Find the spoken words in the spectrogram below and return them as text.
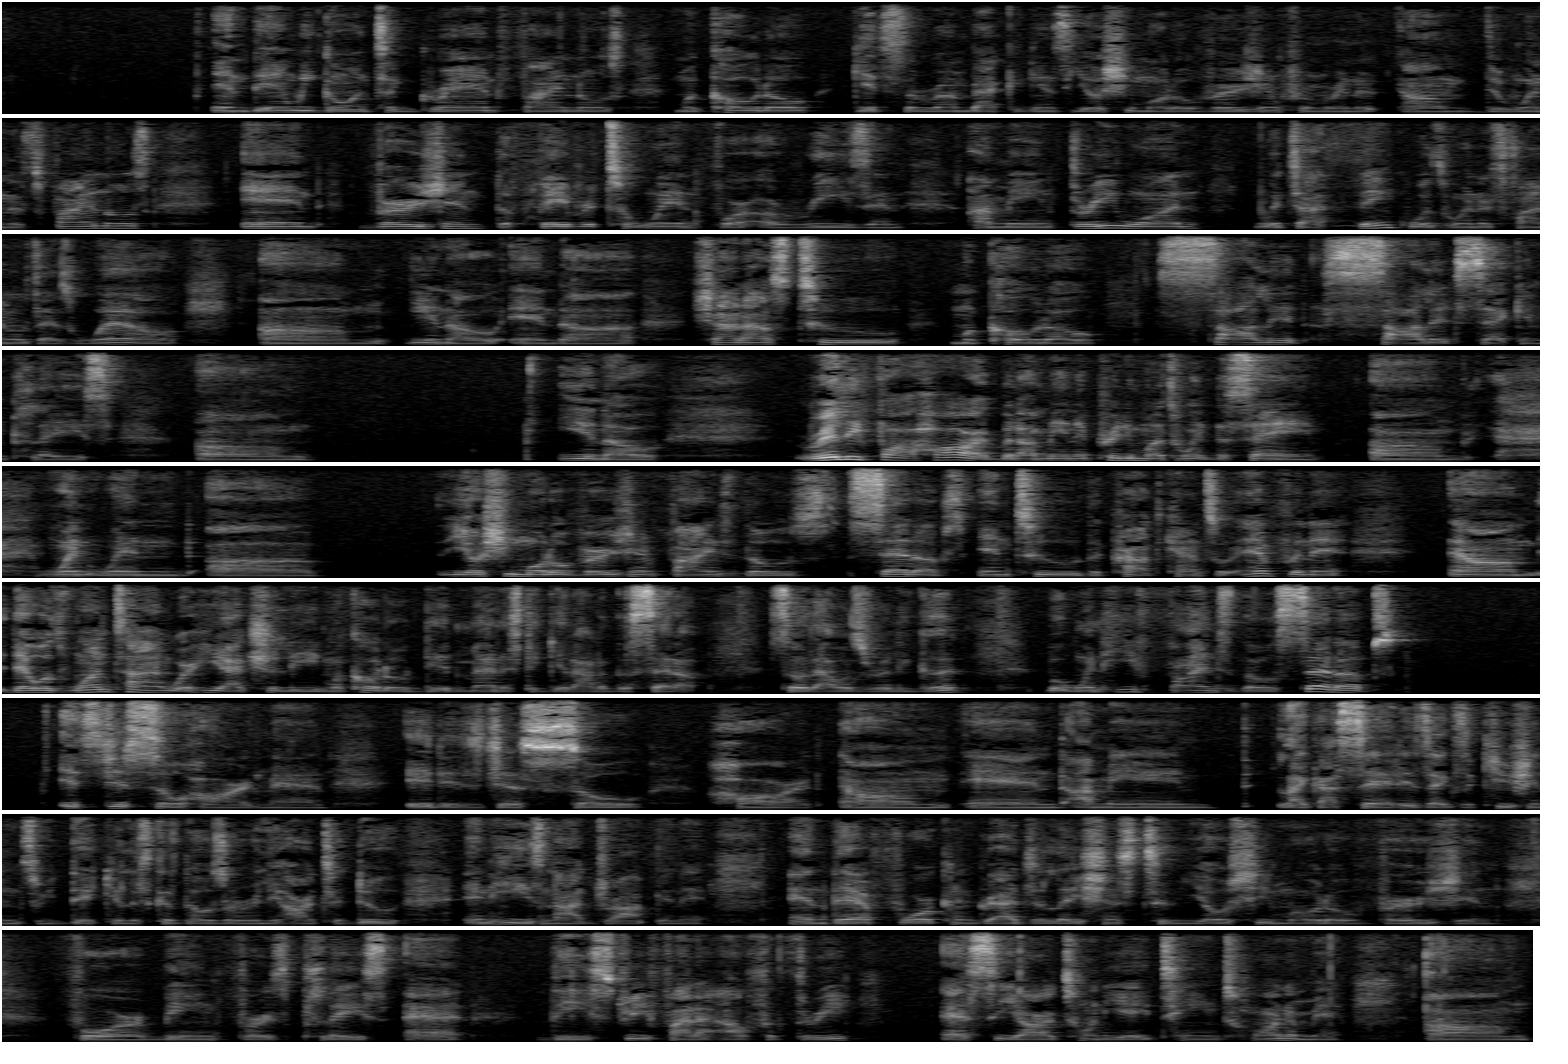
And then we go into grand finals. Makoto gets the run back against Yoshimoto version from um, the winners finals. And version, the favorite to win for a reason. I mean, 3 1 which I think was winners finals as well. Um, you know, and uh, shout outs to Makoto, solid, solid second place. Um, you know, really fought hard, but I mean, it pretty much went the same. Um, when when uh, Yoshimoto version finds those setups into the crouch cancel infinite, um, there was one time where he actually Makoto did manage to get out of the setup, so that was really good. But when he finds those setups, it's just so hard, man. It is just so hard. Um, and I mean, like I said, his execution is ridiculous because those are really hard to do, and he's not dropping it. And therefore, congratulations to Yoshimoto version for being first place at the Street Fighter Alpha 3 SCR 2018 tournament. Um,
